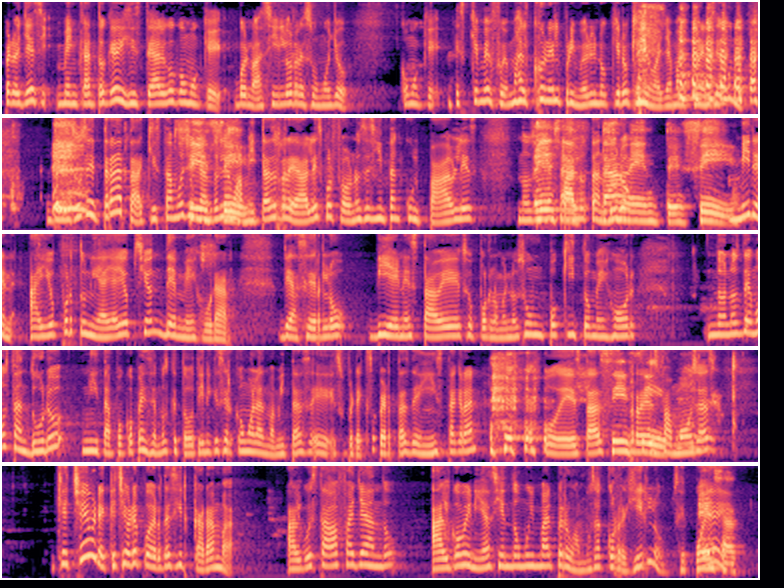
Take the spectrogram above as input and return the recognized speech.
Pero Jessy, me encantó que dijiste algo como que, bueno, así lo resumo yo, como que es que me fue mal con el primero y no quiero que me vaya mal con el segundo. De eso se trata. Aquí estamos llegando llegándole mamitas reales. Por favor, no se sientan culpables. No se un palo tan duro. sí. Miren, hay oportunidad y hay opción de mejorar, de hacerlo bien esta vez o por lo menos un poquito mejor. no nos demos tan duro, ni tampoco pensemos que todo tiene que ser como las mamitas eh, súper expertas de Instagram o de estas redes famosas. Qué chévere, qué chévere poder decir, caramba, algo estaba fallando, algo venía haciendo muy mal, pero vamos a corregirlo, se puede. Exacto.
